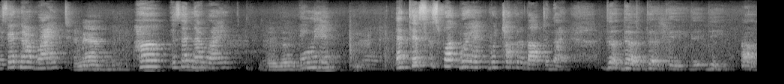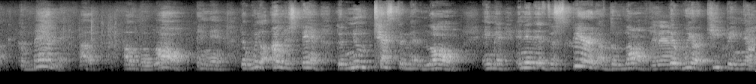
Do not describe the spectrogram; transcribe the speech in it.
Is that not right? Amen. Huh? Is that not right? Amen. Amen. And this is what we're, we're talking about tonight. The, the, the, the, the, the uh, commandment of, of the law. Amen. That we'll understand the New Testament law. Amen. And it is the spirit of the law Amen. that we are keeping now.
